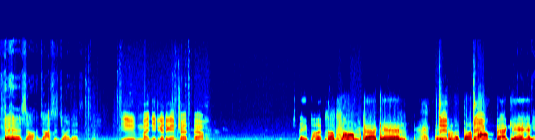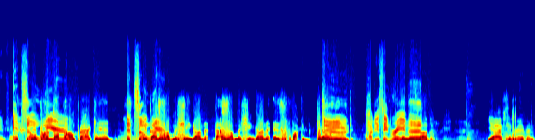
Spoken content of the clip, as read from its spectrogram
Sean, Josh has joined us. You might need to go to game chat now. They put the pump back in. They Dude, put the they- pump back in. It's so they put weird. the pump back in. It's so Dude, that weird. submachine gun, that submachine gun is fucking killing. Dude, have you seen Raven? you sub? Yeah, I've seen Raven.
